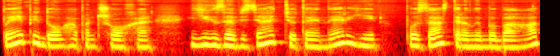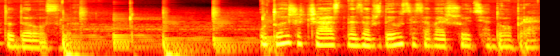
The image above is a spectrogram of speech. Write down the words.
Пепі довга панчоха, їх завзяттю та енергії позастрили би багато дорослих. Той же час не завжди усе завершується добре.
